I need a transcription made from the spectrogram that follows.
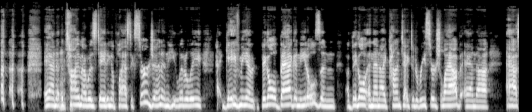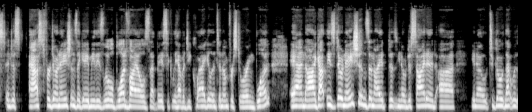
and at awesome. the time, I was dating a plastic surgeon and he literally gave me a big old bag of needles and a big old, and then I contacted a research lab and, uh, asked and just asked for donations. They gave me these little blood vials that basically have a decoagulant in them for storing blood. And I got these donations and I, you know, decided, uh, you know, to go, that was,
